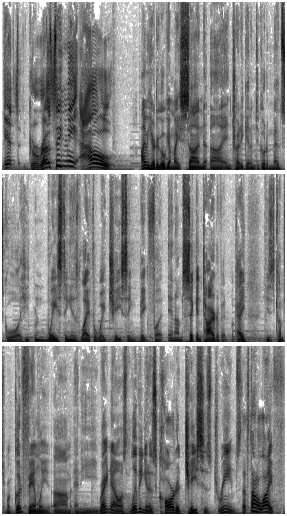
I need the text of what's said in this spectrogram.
It's grossing me out. I'm here to go get my son uh, and try to get him to go to med school. He's been wasting his life away chasing Bigfoot, and I'm sick and tired of it. Okay, he comes from a good family, um, and he right now is living in his car to chase his dreams. That's not a life.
